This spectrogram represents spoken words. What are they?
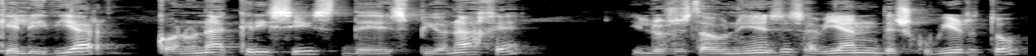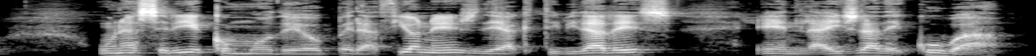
lidiar con una crisis de espionaje y los estadounidenses habían descubierto una serie como de operaciones, de actividades en la isla de Cuba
